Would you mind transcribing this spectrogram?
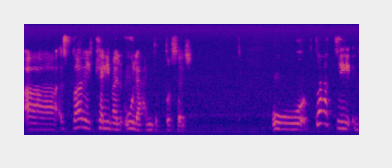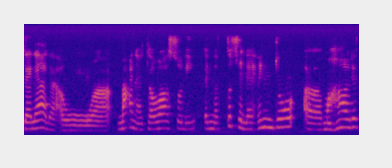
آه، إصدار الكلمة الأولى عند الطفل. وتعطي دلالة أو معنى تواصلي إن الطفل عنده آه، مهارة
